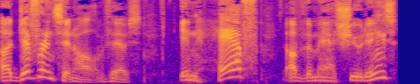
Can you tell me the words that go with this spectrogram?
a difference in all of this. In half of the mass shootings,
